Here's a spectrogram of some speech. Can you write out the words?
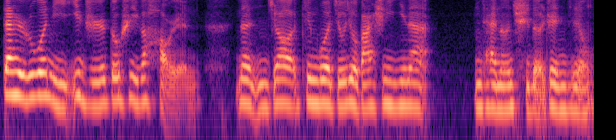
但是如果你一直都是一个好人，那你就要经过九九八十一难，你才能取得真经。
